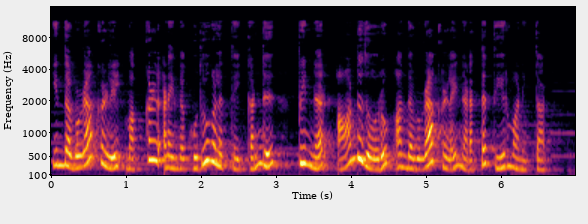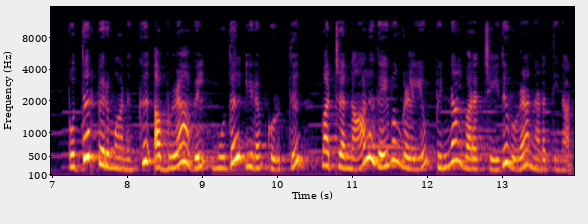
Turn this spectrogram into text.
இந்த விழாக்களில் மக்கள் அடைந்த குதூகலத்தைக் கண்டு பின்னர் ஆண்டுதோறும் அந்த விழாக்களை நடத்த தீர்மானித்தான். புத்தர் பெருமானுக்கு அவ்விழாவில் முதல் இடம் கொடுத்து மற்ற நாலு தெய்வங்களையும் பின்னால் வரச் செய்து விழா நடத்தினான்.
